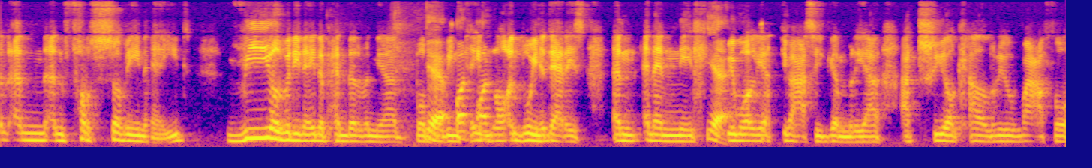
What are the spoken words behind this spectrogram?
yn, yn, yn fforso fi wneud fi oedd wedi gwneud y penderfyniad bod yeah, fi'n teimlo yn fwy hyderus yn, yn ennill yeah. bywoliaeth i fas i Gymru a, a trio cael rhyw fath o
